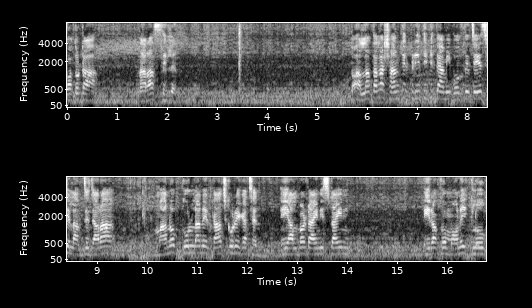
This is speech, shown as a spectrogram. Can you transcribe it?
কতটা নারাজ ছিলেন। তো আল্লাহ তালা শান্তির পৃথিবীতে আমি বলতে চেয়েছিলাম যে যারা মানব কল্যাণের কাজ করে গেছেন, এই আলবার্ট আইনস্টাইন এইরকম অনেক লোক,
